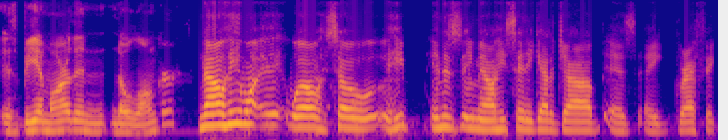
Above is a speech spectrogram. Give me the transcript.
is BMR then no longer? No, he want eh, well. So he in his email he said he got a job as a graphic.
